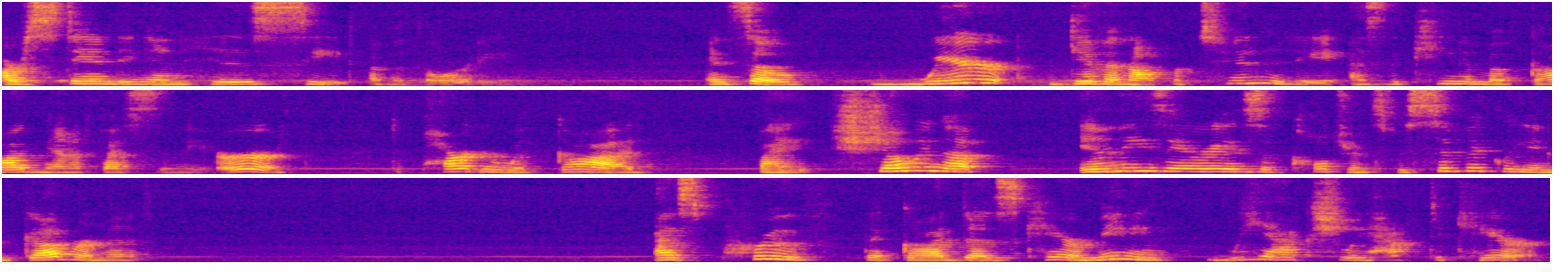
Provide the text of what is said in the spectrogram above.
are standing in His seat of authority. And so we're given opportunity as the kingdom of God manifests in the earth to partner with God by showing up in these areas of culture and specifically in government as proof that God does care, meaning we actually have to care.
